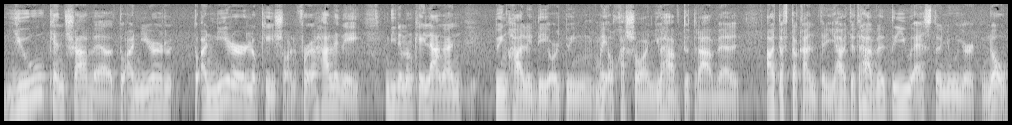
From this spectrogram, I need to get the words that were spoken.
you can travel to a near to a nearer location for a holiday. Hindi naman kailangan tuwing holiday or tuwing may okasyon, you have to travel out of the country. You have to travel to US, to New York. No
